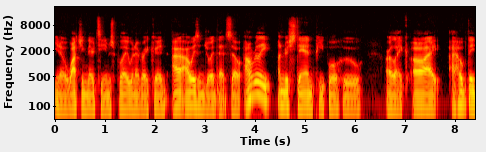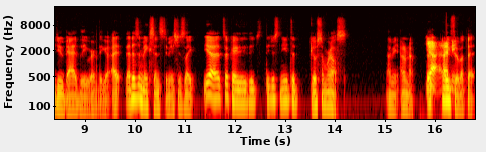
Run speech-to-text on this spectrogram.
you know, watching their teams play whenever I could. I, I always enjoyed that. So I don't really understand people who are like, oh, I, I hope they do badly wherever they go. I, that doesn't make sense to me. It's just like, yeah, it's okay. They, they, they just need to go somewhere else. I mean, I don't know. Yeah. How, how do you mean, feel about that?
